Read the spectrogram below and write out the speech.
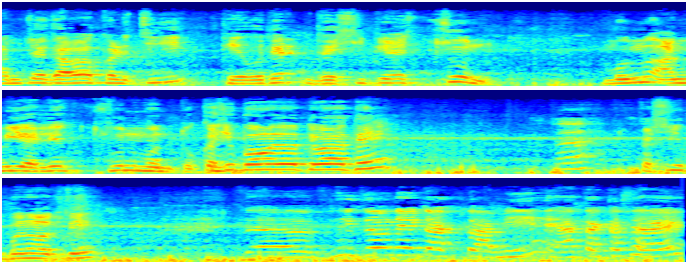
आमच्या गावाकडची फेवरेट रेसिपी आहे चून. म्हणून आम्ही याला चून म्हणतो. कशी बनवते तेव्हा ते? कशी बनवते? भिजवणे टाकतो आम्ही. आता कसं आहे?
